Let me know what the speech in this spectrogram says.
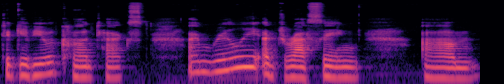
to give you a context i'm really addressing um,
